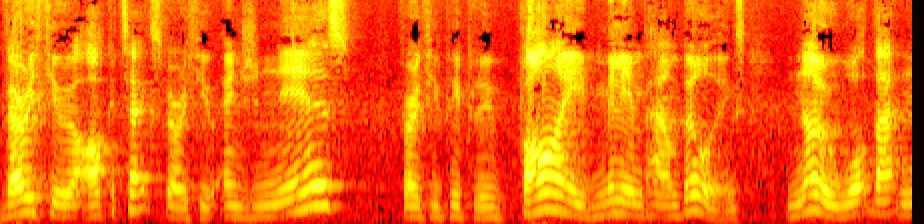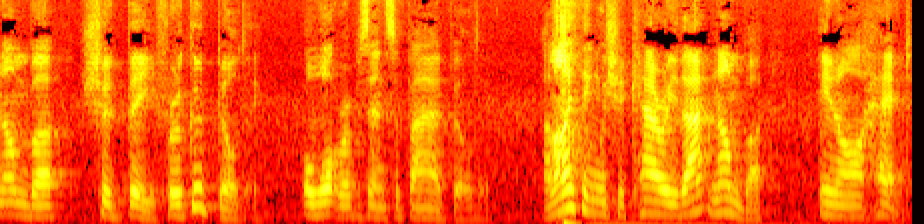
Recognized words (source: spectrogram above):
very few architects, very few engineers, very few people who buy million pound buildings know what that number should be for a good building or what represents a bad building. And I think we should carry that number in our head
